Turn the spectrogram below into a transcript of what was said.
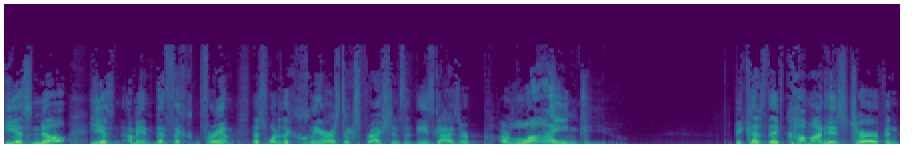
He has no, he has, I mean, that's the, for him, that's one of the clearest expressions that these guys are, are lying to you. Because they've come on his turf and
